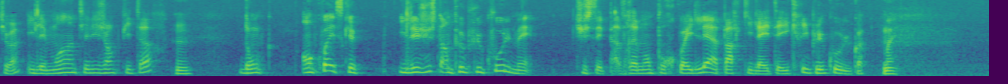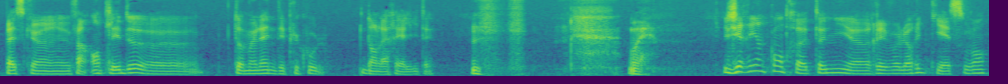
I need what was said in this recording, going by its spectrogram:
tu vois. Il est moins intelligent que Peter. Hmm. Donc, en quoi est-ce que il est juste un peu plus cool, mais tu sais pas vraiment pourquoi il l'est, à part qu'il a été écrit plus cool, quoi. Ouais. Parce que, enfin, entre les deux, euh, Tom Holland est plus cool dans la réalité. ouais. J'ai rien contre Tony euh, qui est souvent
